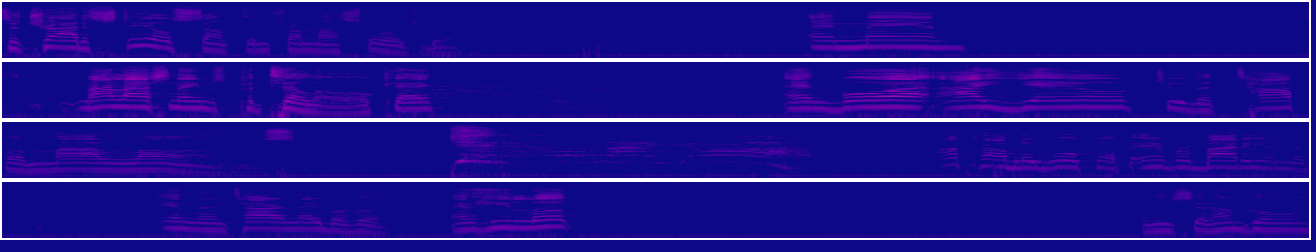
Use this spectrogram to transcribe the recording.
to try to steal something from my storage building. And man, my last name is Patillo, okay? And boy, I yelled to the top of my lungs, Get out of my yard! I probably woke up everybody in the in the entire neighborhood. And he looked and he said, I'm going.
